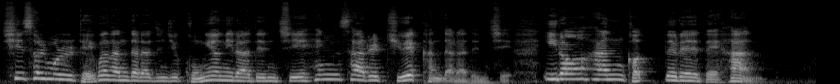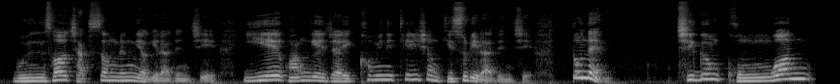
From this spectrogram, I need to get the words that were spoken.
시설물 대관한다라든지 공연이라든지 행사를 기획한다라든지 이러한 것들에 대한 문서 작성 능력이라든지 이해 관계자의 커뮤니케이션 기술이라든지 또는 지금 공원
